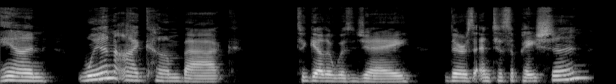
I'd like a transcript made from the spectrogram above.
And when I come back together with Jay, there's anticipation.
